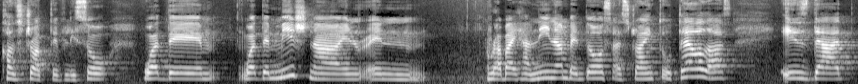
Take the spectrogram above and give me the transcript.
constructively? So, what the what the Mishnah in, in Rabbi Hanina ben Dosa is trying to tell us is that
